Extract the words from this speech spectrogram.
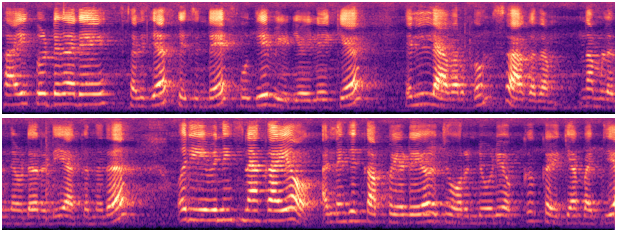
ഹായ് കൂട്ടുകാരെ സലിജാസ് കിച്ചന്റെ പുതിയ വീഡിയോയിലേക്ക് എല്ലാവർക്കും സ്വാഗതം. നമ്മൾ ഇന്നിവിടെ റെഡിയാക്കുന്നത് ഒരു ഈവനിങ് സ്നാക്കായോ അല്ലെങ്കിൽ കപ്പയുടെയോ ചോറിന്റെ കൂടെയോ ഒക്കെ കഴിക്കാൻ പറ്റിയ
